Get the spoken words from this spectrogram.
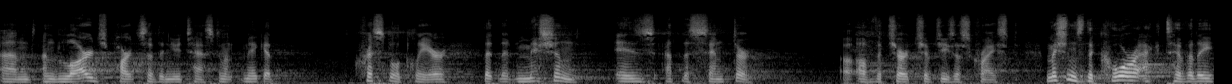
and, and large parts of the New Testament make it crystal clear that, that mission is at the center of the church of Jesus Christ. Mission's the core activity,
